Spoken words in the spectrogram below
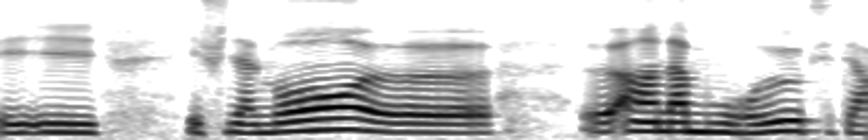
et, finalement euh, un amoureux, etc.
